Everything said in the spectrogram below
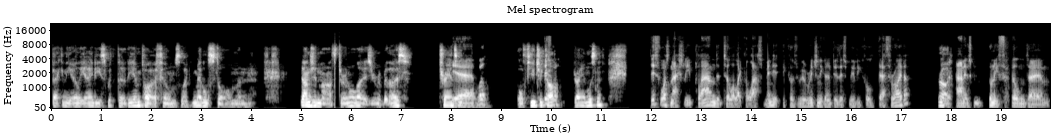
back in the early '80s with the the Empire films like Metal Storm and Dungeon Master and all those. You remember those? Trancers yeah. Well, or Future Cop, Australian listeners. This wasn't actually planned until like the last minute because we were originally going to do this movie called Death Rider, Right, and it was going to be filmed um,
